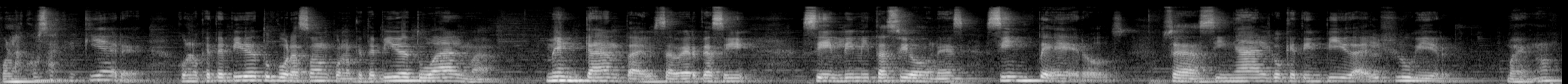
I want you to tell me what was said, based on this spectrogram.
con las cosas que quiere, con lo que te pide tu corazón, con lo que te pide tu alma. Me encanta el saberte así, sin limitaciones, sin peros, o sea, sin algo que te impida el fluir. Bueno,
